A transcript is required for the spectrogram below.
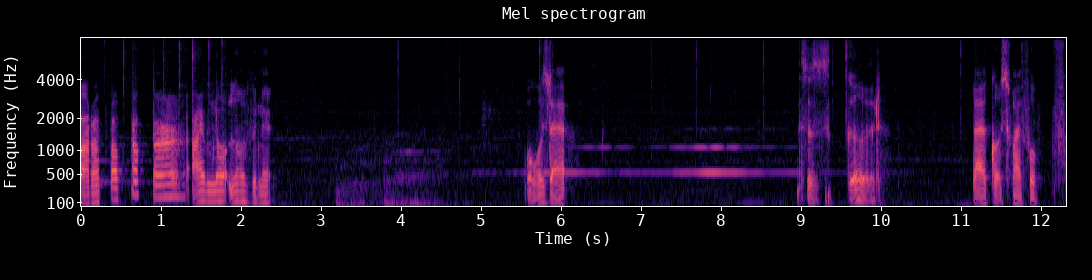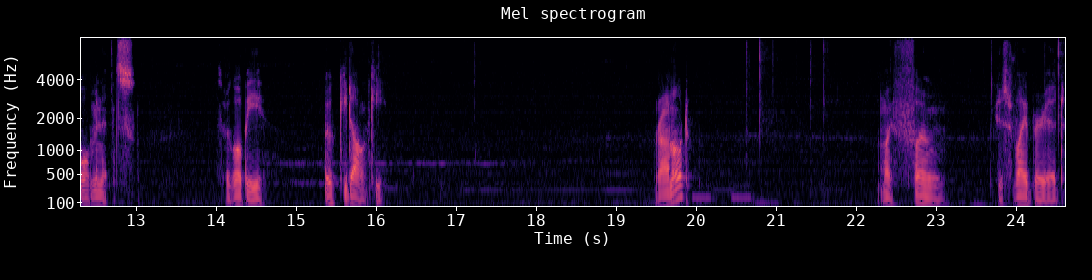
I'm not loving it. What was that? This is good. But I got survive for four minutes. So it gotta be okie donkey. Ronald? My phone just vibrated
